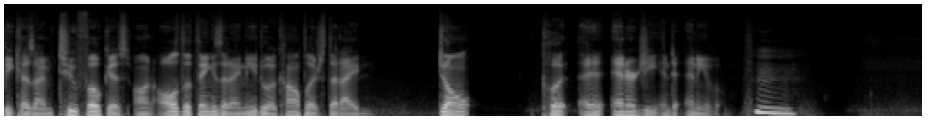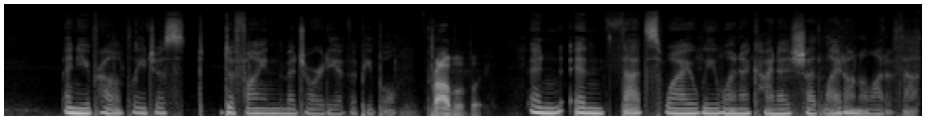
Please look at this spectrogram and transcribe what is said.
because I'm too focused on all the things that I need to accomplish that I don't put a- energy into any of them. Hmm. And you probably just define the majority of the people. Probably. And and that's why we want to kind of shed light on a lot of that.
